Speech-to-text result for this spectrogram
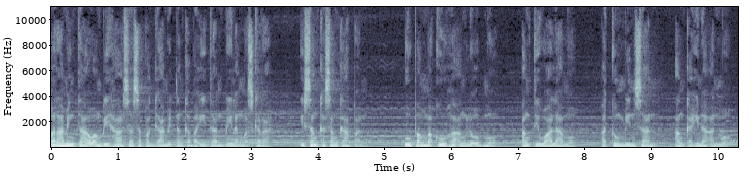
Maraming tao ang bihasa sa paggamit ng kabaitan bilang maskara, isang kasangkapan, upang makuha ang loob mo, ang tiwala mo, at kung minsan, ang kahinaan mo.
